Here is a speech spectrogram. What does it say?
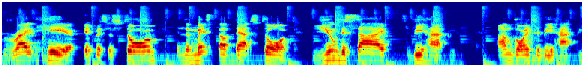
Right here, if it's a storm, in the midst of that storm, you decide to be happy. I'm going to be happy.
